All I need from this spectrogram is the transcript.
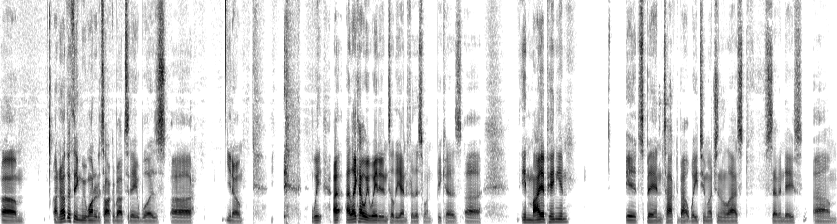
um, another thing we wanted to talk about today was, uh, you know, we I, I like how we waited until the end for this one because, uh, in my opinion, it's been talked about way too much in the last seven days. Um,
